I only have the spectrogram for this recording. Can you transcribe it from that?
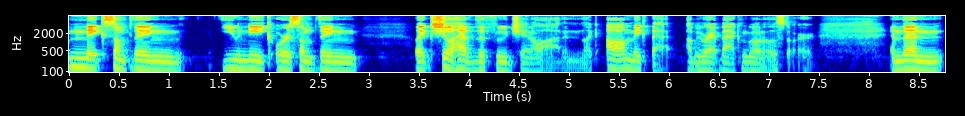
make something unique or something like she'll have the food channel on and like oh I'll make that. I'll be right back. I'm going to the store, and then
